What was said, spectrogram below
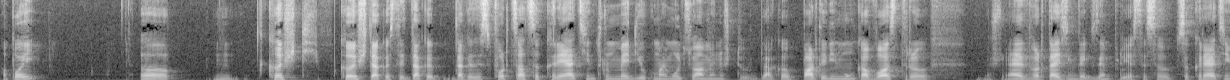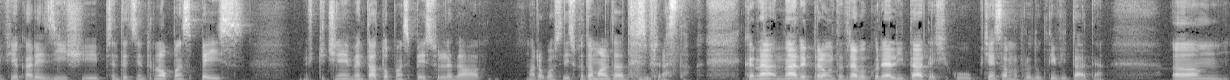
Apoi, uh, căști, căști, dacă, sunteți, dacă, dacă sunteți forțați să creați într-un mediu cu mai mulți oameni, nu știu, dacă parte din munca voastră, nu știu, advertising, de exemplu, este să, să creați în fiecare zi și sunteți într-un open space, nu știu cine a inventat open space-urile, dar mă rog, o să discutăm altă dată despre asta, că nu are prea multă treabă cu realitatea și cu ce înseamnă productivitatea. Um,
